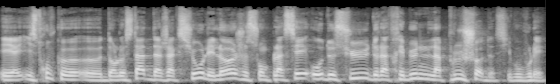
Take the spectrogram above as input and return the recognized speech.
Et il se trouve que dans le stade d'Ajaccio, les loges sont placées au-dessus de la tribune la plus chaude, si vous voulez.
